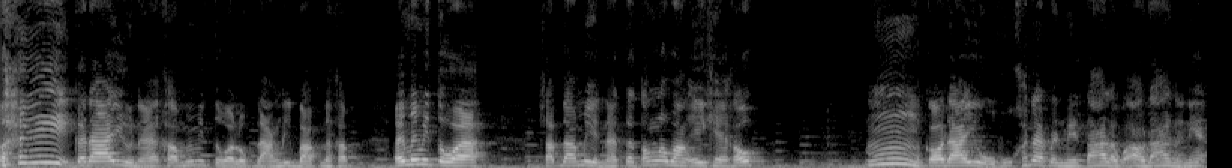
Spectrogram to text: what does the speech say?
เฮ้ยก็ได้อยู่นะเขาไม่มีตัวลบล้างดีบัฟนะครับเอ้ยไม่มีตัวซับดาเมจนะแต่ต้องระวัง AK เขาอืมก็ได้อยู่โอ้โหขนาดเป็นเมตาเราก็เอาได้นะเนี่ย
